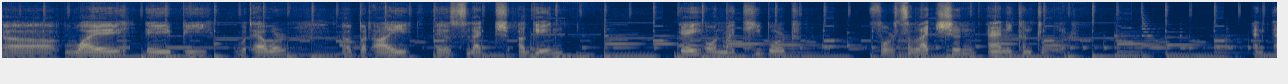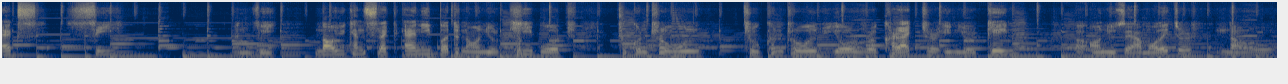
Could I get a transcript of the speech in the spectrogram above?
uh Y A B whatever. Uh, but I select again. A on my keyboard for selection any controller. And X C and V now you can select any button on your keyboard to control to control your character in your game uh, on Yuzu emulator. Now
